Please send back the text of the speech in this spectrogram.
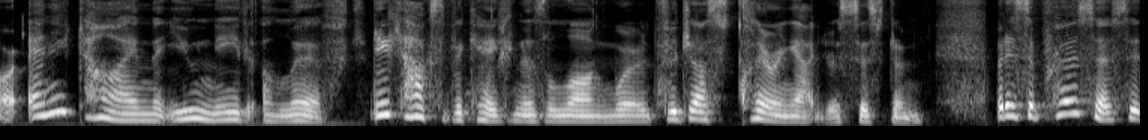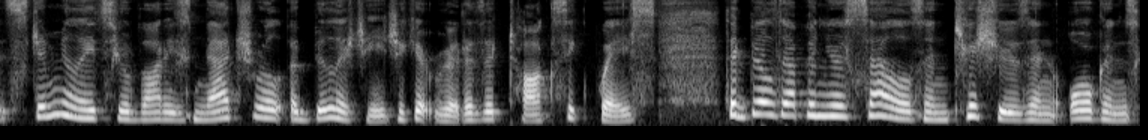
or any time that you need a lift. Detoxification is a long word for just clearing out your system, but it's a process that stimulates your body's natural ability to get rid of the toxic wastes that build up in your cells and tissues and organs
